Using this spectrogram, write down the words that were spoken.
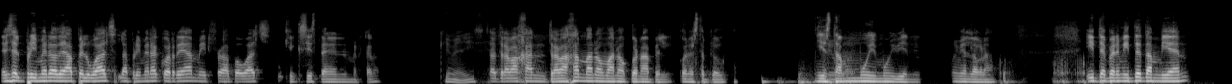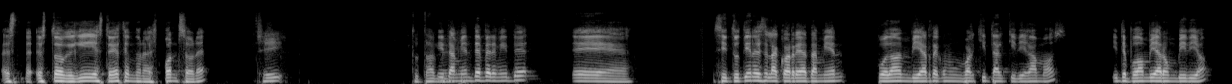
Es el primero de Apple Watch, la primera correa Made for Apple Watch que existe en el mercado. ¿Qué me O dices? sea, trabajan, trabajan mano a mano con Apple con este producto. Y está guay. muy, muy bien, muy bien logrado. Y te permite también, est- esto que aquí estoy haciendo un sponsor, ¿eh? Sí. Totalmente. Y también te permite, eh, si tú tienes la correa también, puedo enviarte como un walkie-talkie, digamos, y te puedo enviar un vídeo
